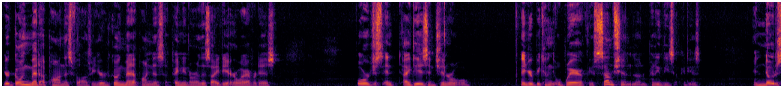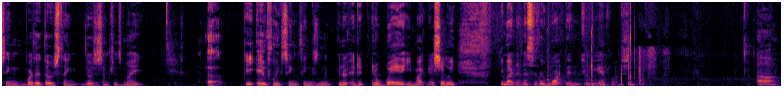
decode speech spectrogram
you're going meta upon this philosophy, you're going meta upon this opinion or this idea or whatever it is, or just in ideas in general, and you're becoming aware of the assumptions underpinning these ideas and noticing whether those thing those assumptions might uh, be influencing things in, in, a, in a way that you might necessarily you might not necessarily want them to be influenced. Um,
